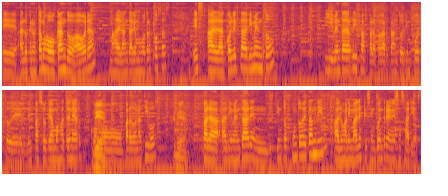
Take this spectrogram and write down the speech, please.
eh, a lo que nos estamos abocando ahora, más adelante haremos otras cosas, es a la colecta de alimento y venta de rifas para pagar tanto el impuesto del espacio que vamos a tener como Bien. para donativos, Bien, para alimentar en distintos puntos de Tandil a los animales que se encuentren en esas áreas.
